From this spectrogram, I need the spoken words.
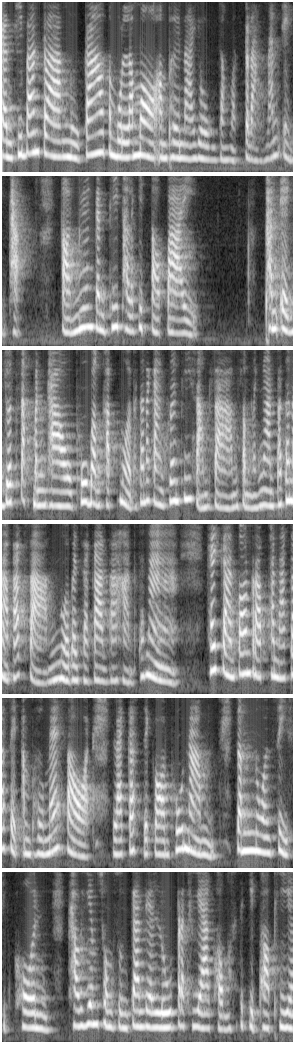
กันที่บ้านกลางหมู่ 9 ตำบลละมออำเภอนายง จังหวัดตรังนั่นเองค่ะ ต่อเนื่องกันที่ภารกิจต่อไป พันเอกยศศักดิ์บรรเทา ผู้บังคับหน่วยพัฒนาการเคลื่อนที่ 33 สำนักงงานพัฒนาภาค 3 หน่วยบัญชาการทหารพัฒนา ให้การต้อนรับคณะเกษตรอำเภอแม่สอด และเกษตรกรผู้นำจำนวน 40 คน เขาเยี่ยมชมศูนย์การเรียนรู้ปรัชญาของเศรษฐกิจพอเพียง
